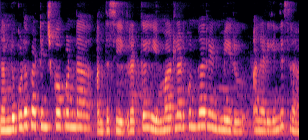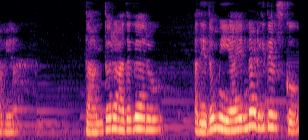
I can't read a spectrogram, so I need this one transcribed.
నన్ను కూడా పట్టించుకోకుండా అంత సీక్రెట్గా ఏం మాట్లాడుకుంటున్నారండి మీరు? అని అడిగింది శ్రావ్య. దాంతో రాధగారు అదేదో మీ ఆయన్ని అడిగి తెలుసుకో.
